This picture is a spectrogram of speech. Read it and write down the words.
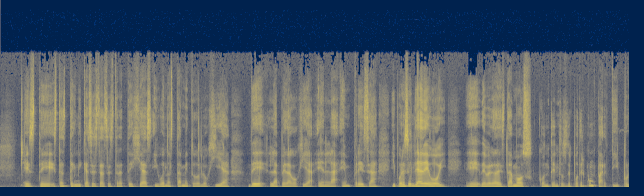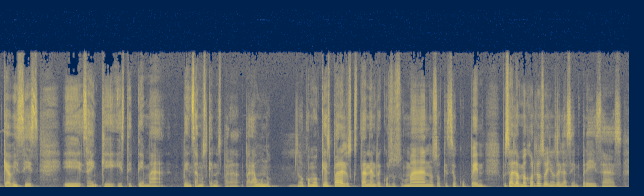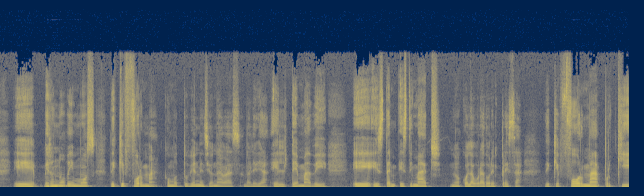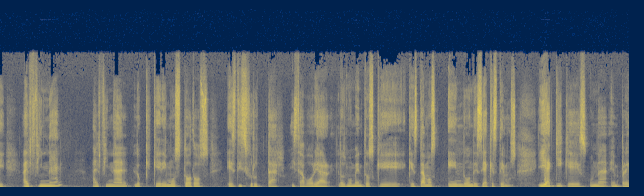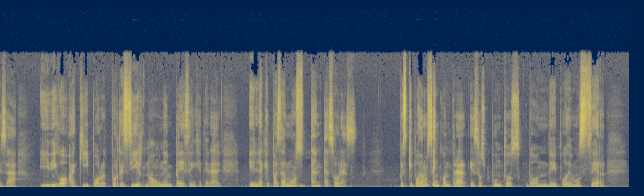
este, estas técnicas, estas estrategias y bueno, esta metodología de la pedagogía en la empresa. Y por eso el día de hoy, eh, de verdad estamos contentos de poder compartir, porque a veces, eh, saben que este tema pensamos que no es para, para uno, ¿no? Como que es para los que están en recursos humanos o que se ocupen, pues a lo mejor los dueños de las empresas, eh, pero no vemos de qué forma, como tú bien mencionabas, Valeria, el tema de eh, este, este match, ¿no? Colaborador-empresa, de qué forma, porque al final, al final lo que queremos todos es disfrutar y saborear los momentos que, que estamos en donde sea que estemos. Y aquí que es una empresa, y digo aquí por, por decir, ¿no? Una empresa en general en la que pasamos tantas horas, pues que podamos encontrar esos puntos donde podemos ser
